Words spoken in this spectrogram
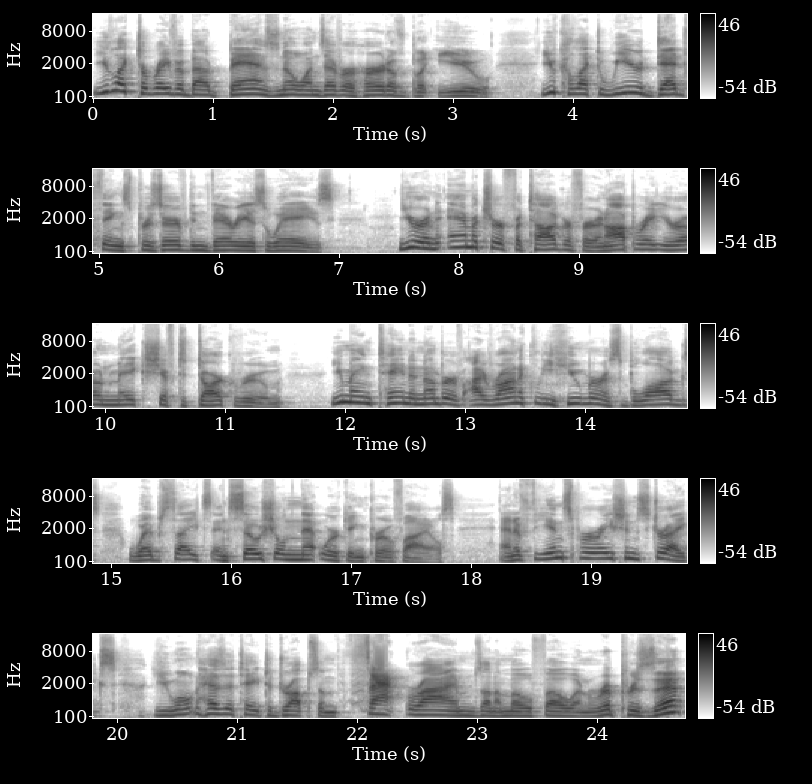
You like to rave about bands no one's ever heard of but you. You collect weird dead things preserved in various ways. You're an amateur photographer and operate your own makeshift darkroom. You maintain a number of ironically humorous blogs, websites, and social networking profiles. And if the inspiration strikes, you won't hesitate to drop some fat rhymes on a mofo and represent.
